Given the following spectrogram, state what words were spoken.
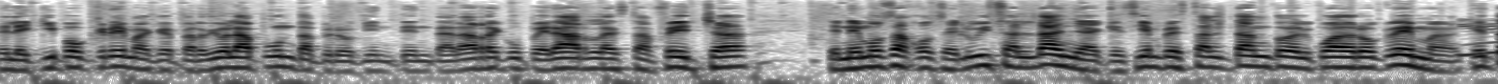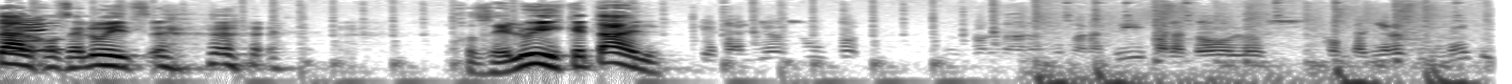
del equipo Crema que perdió la punta, pero que intentará recuperarla esta fecha, tenemos a José Luis Aldaña, que siempre está al tanto del cuadro Crema. ¿Qué tal, José Luis? José Luis, ¿qué tal? ¿Qué tal? Un, fu- un fuerte abrazo para ti, para todos los compañeros en México y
